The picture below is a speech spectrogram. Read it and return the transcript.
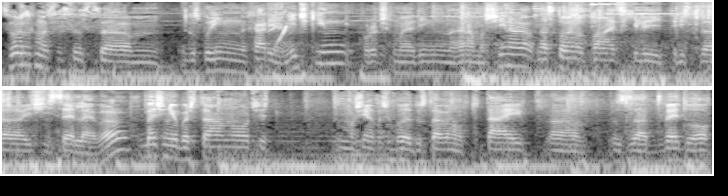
Свързахме се с ам, господин Хари Аничкин, поръчахме един, една машина на стойност 12 360 лева. Беше ни обещано, че машината ще бъде доставена от Китай а, за 2 до,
